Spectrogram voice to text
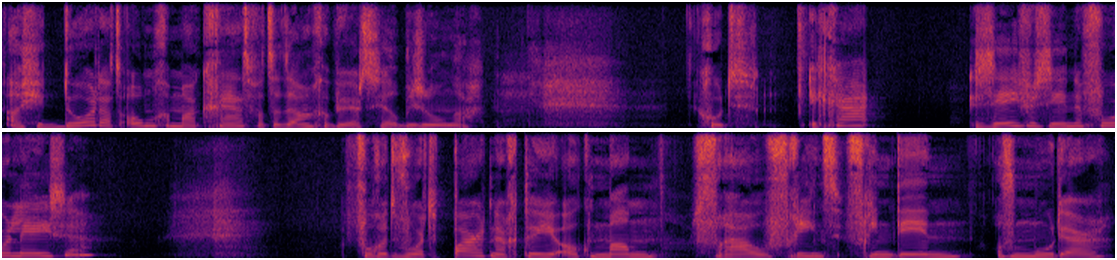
Als je door dat ongemak gaat, wat er dan gebeurt, is heel bijzonder. Goed, ik ga zeven zinnen voorlezen. Voor het woord partner kun je ook man, vrouw, vriend, vriendin of moeder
